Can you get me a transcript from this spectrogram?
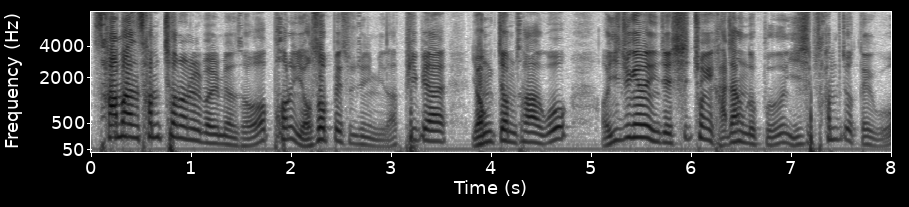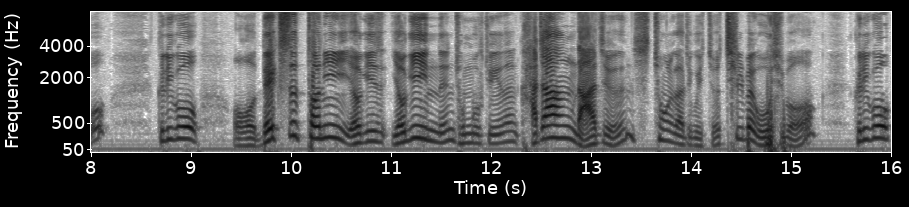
4만 3천 원을 벌면서 PER는 6배 수준입니다. PBR 0.4하고 어, 이 중에는 이제 시총이 가장 높은 23조 대고 그리고 어, 넥스턴이 여기 여기 있는 종목 중에는 가장 낮은 시총을 가지고 있죠. 750억. 그리고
